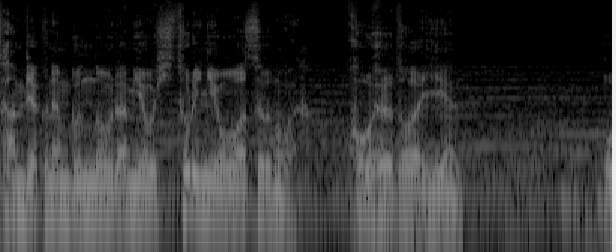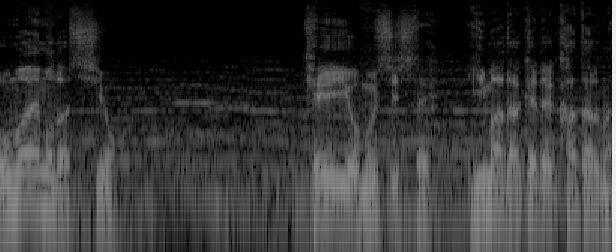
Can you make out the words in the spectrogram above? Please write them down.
300年分の恨みを一人に負わせるのは公平とは言えんお前もだシオン敬意を無視して今だけで語るな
